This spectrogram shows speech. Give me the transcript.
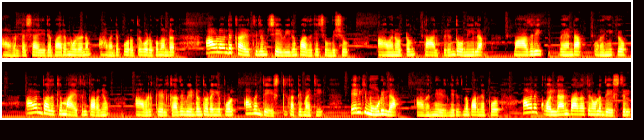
അവളുടെ ശരീരഭാരം മുഴുവനും അവന്റെ പുറത്ത് കൊടുക്കുന്നുണ്ട്. അവൾ അവന്റെ കഴുത്തിലും ചെവിയിലും പതുക്കെ ചുംബിച്ചു. അവനൊട്ടും താല്പര്യം തോന്നിയില്ല. മാധുരി വേണ്ട ഉറങ്ങിക്കോ. അവൻ പതുക്കെ മയത്തിൽ പറഞ്ഞു. അവൾ കേൾക്കാതെ വീണ്ടും തുടങ്ങിയപ്പോൾ അവൻ ദേഷ്യത്തിൽ തട്ടിമാറ്റി. എനിക്ക് മൂടില്ല. അവൻ എഴുന്നേറ്റെന്ന് പറഞ്ഞപ്പോൾ അവനെ കൊല്ലാൻ പാകത്തിനുള്ള ദേഷ്യത്തിൽ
